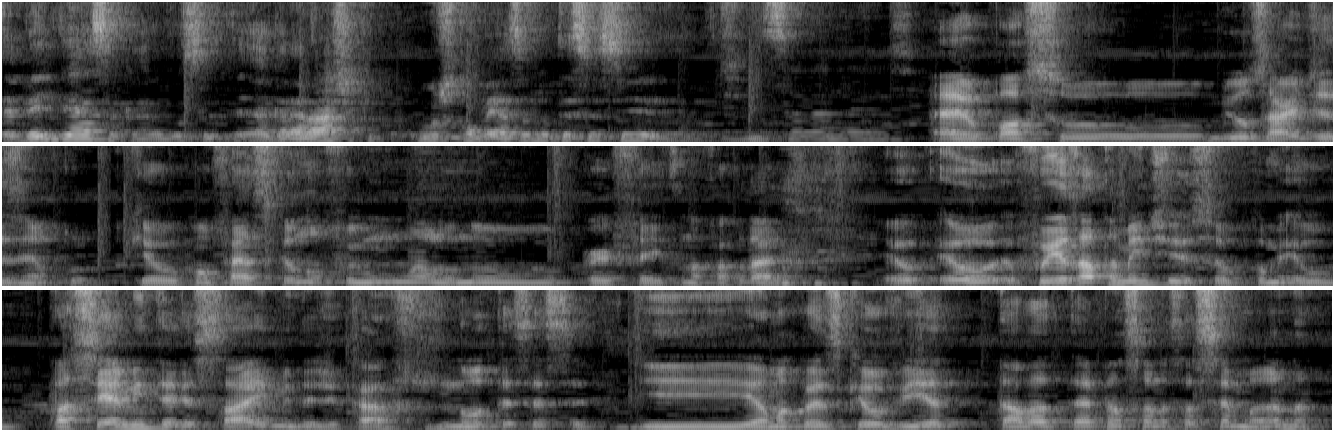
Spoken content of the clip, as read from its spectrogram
é bem dessa, cara. Você, a galera acha que o curso começa no TCC. né? Isso é verdade. É, eu posso me usar de exemplo, porque eu confesso que eu não fui um aluno perfeito na faculdade. Eu, eu, eu fui exatamente isso. Eu, eu passei a me interessar e me dedicar no TCC. E é uma coisa que eu via, tava até pensando essa semana.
